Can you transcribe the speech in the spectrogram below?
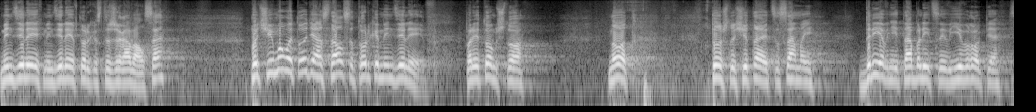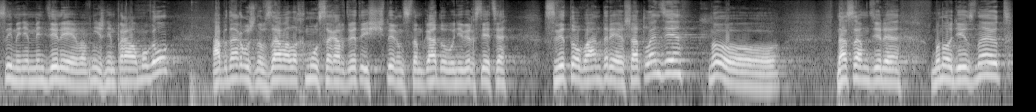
Менделеев. Менделеев только стажировался. Почему в итоге остался только Менделеев? При том, что ну вот, то, что считается самой древней таблицей в Европе с именем Менделеева в нижнем правом углу, обнаружено в завалах мусора в 2014 году в университете Святого Андрея Шотландии. Ну, на самом деле, многие знают,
